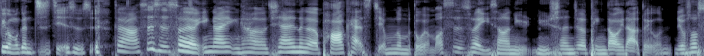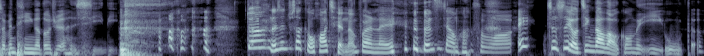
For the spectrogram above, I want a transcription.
比我们更直接，是不是？对啊，四十岁应该你看现在那个 podcast 节目那么多，有没有四十岁以上的女女生这个频道一大堆？我有时候随便听一个都觉得很犀利。对啊，男生就是要给我花钱呢，不然嘞，是这样吗？什么？哎，这是有尽到老公的义务的。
